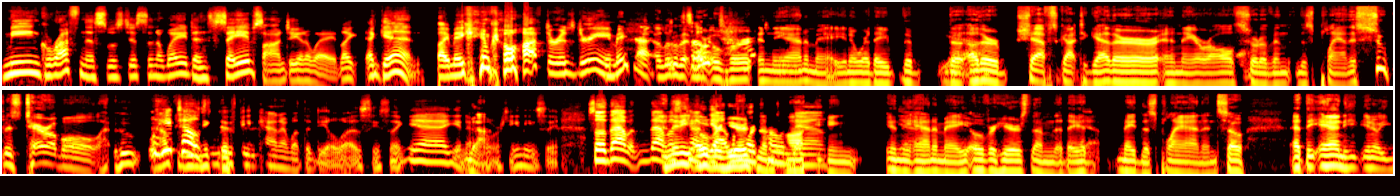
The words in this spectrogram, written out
mean gruffness was just in a way to save Sanji in a way, like again by making him go after his They dream. made that a little It's bit more so overt in the anime, you know, where they the the Yeah. other chefs got together and they are all sort of in this plan. This soup is terrible. Who? Well, he tells make this-" Luffy kind of what the deal was. He's like, yeah, you know, Yeah. he needs to. So that that and was then he kind of, yeah, overhears more them toned down. In the anime. Overhears them that they had Yeah. made this plan, and so at the end, he, you know, he,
